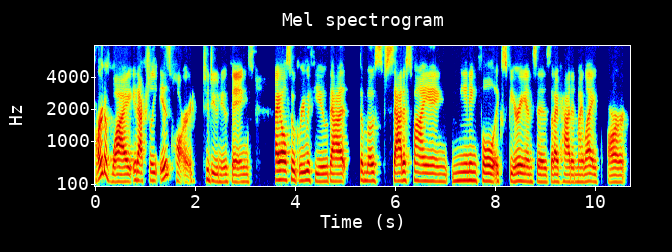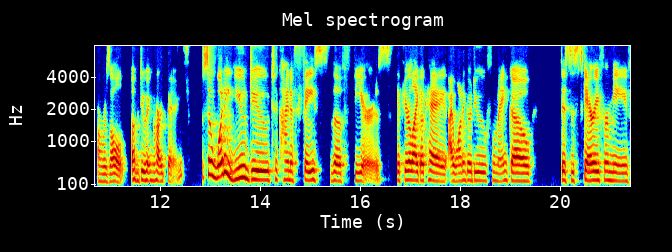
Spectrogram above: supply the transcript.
part of why it actually is hard to do new things. I also agree with you that the most satisfying, meaningful experiences that I've had in my life are a result of doing hard things. So, what do you do to kind of face the fears? If you're like, okay, I want to go do flamenco, this is scary for me.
